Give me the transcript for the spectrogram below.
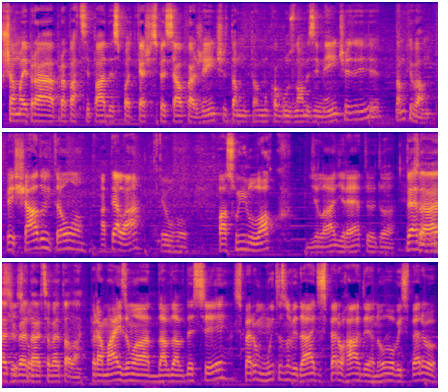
chama aí pra, pra participar desse podcast especial com a gente. Estamos com alguns nomes em mente e vamos que vamos. Fechado, então até lá. Eu faço um inloco de lá direto. Do Verdade, verdade, você vai estar lá. Para mais uma WWDC. Espero muitas novidades, espero hardware novo, espero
